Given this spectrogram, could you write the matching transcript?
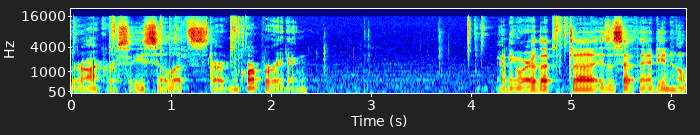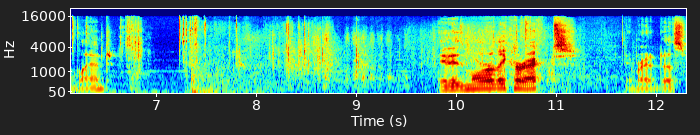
Bureaucracy, so let's start incorporating. Anywhere that uh, is a South Andean homeland. It is morally correct. Damn right it is.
